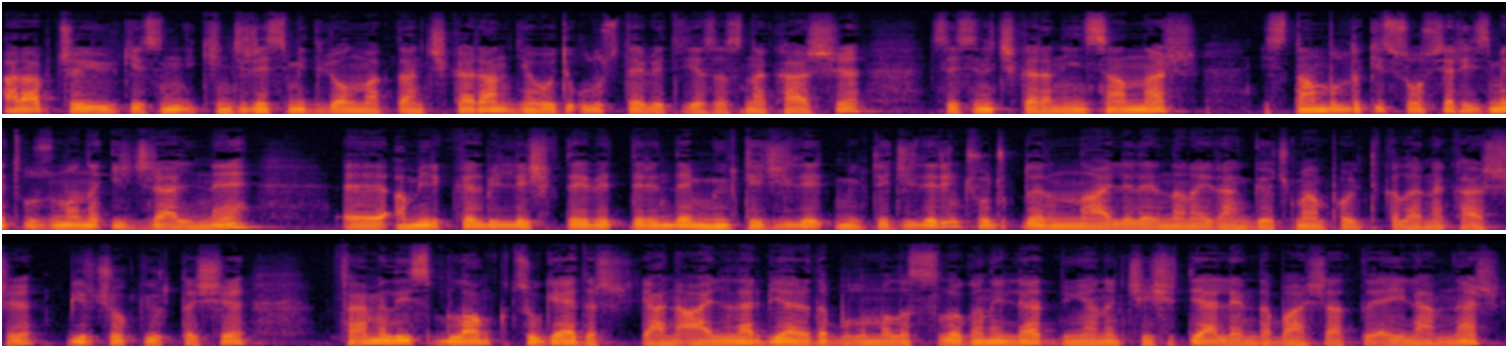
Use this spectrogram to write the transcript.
Arapça ülkesinin ikinci resmi dili olmaktan çıkaran Yahudi Ulus Devleti yasasına karşı sesini çıkaran insanlar İstanbul'daki sosyal hizmet uzmanı İcral'ine e, Amerika Birleşik Devletleri'nde mülteciler, mültecilerin çocuklarının ailelerinden ayıran göçmen politikalarına karşı birçok yurttaşı Families Belong Together yani aileler bir arada bulunmalı sloganıyla dünyanın çeşitli yerlerinde başlattığı eylemler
